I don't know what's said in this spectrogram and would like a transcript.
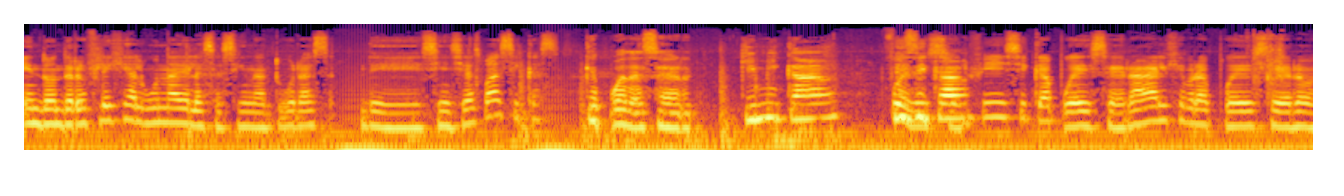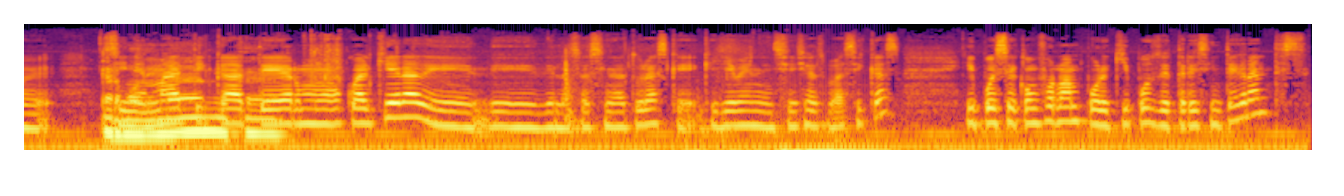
en donde refleje alguna de las asignaturas de ciencias básicas. Que puede ser química, física. Puede ser física, puede ser álgebra, puede ser eh, cinemática, termo, cualquiera de, de, las asignaturas que, que, lleven en ciencias básicas. Y pues se conforman por equipos de tres integrantes.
